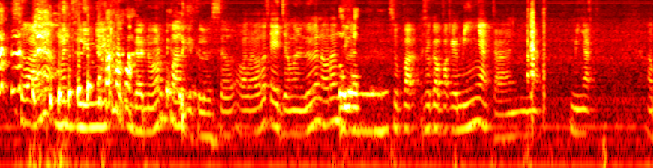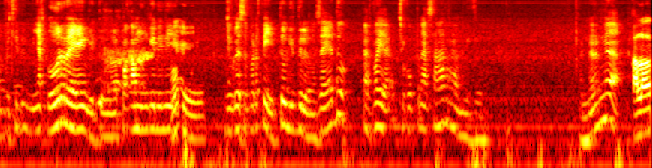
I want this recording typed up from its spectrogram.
soalnya mencelingnya itu udah normal gitu loh. Seolah-olah kayak zaman dulu kan orang juga suka suka pakai minyak kan, minyak minyak apa sih itu minyak goreng gitu. Apakah mungkin ini Mm-mm. juga seperti itu gitu loh. Saya tuh apa ya cukup penasaran gitu. Bener nggak? Kalau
